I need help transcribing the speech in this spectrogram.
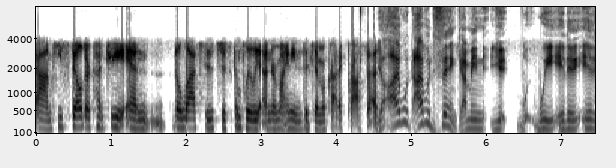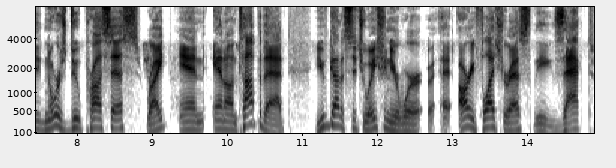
um, he's failed our country, and the left is just completely undermining the democratic process. Yeah, I would, I would think. I mean, you, we it, it ignores due process, right? And and on top of that, you've got a situation here where uh, Ari Fleischer asks the exact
